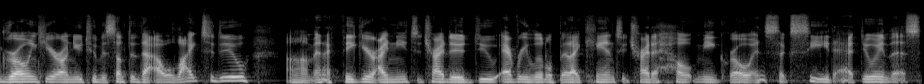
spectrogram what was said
growing here on YouTube is something that I would like to do. Um, and I figure I need to try to do every little bit I can to try to help me grow and succeed at doing this.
